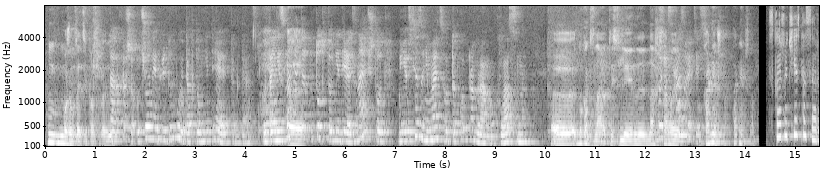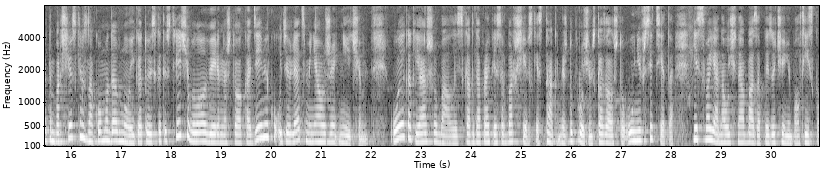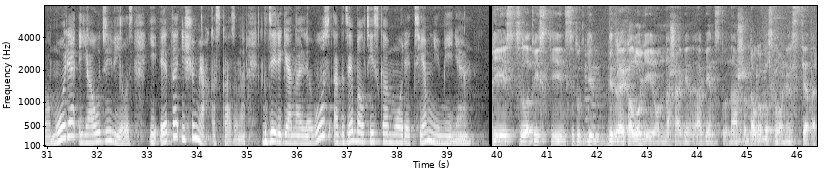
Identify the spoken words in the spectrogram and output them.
можем зайти просто. Да, ну хорошо. Ученые придумывают, а кто внедряет тогда? Вот они знают, э... тот, кто внедряет, знает, что университет занимается вот такой программой. Классно. ну, как знают, если наши Вы самые... Конечно, конечно. Скажу честно, с Аритом Борщевским знакома давно, и, готовясь к этой встрече, была уверена, что академику удивлять меня уже нечем. Ой, как я ошибалась, когда профессор Борщевский так, между прочим, сказал, что у университета есть своя научная база по изучению Балтийского моря, я удивилась. И это еще мягко сказано. Где региональный вуз, а где Балтийское море, тем не менее. Есть Латвийский институт гидроэкологии, он наше агентство, наше Даугавпилского университета,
